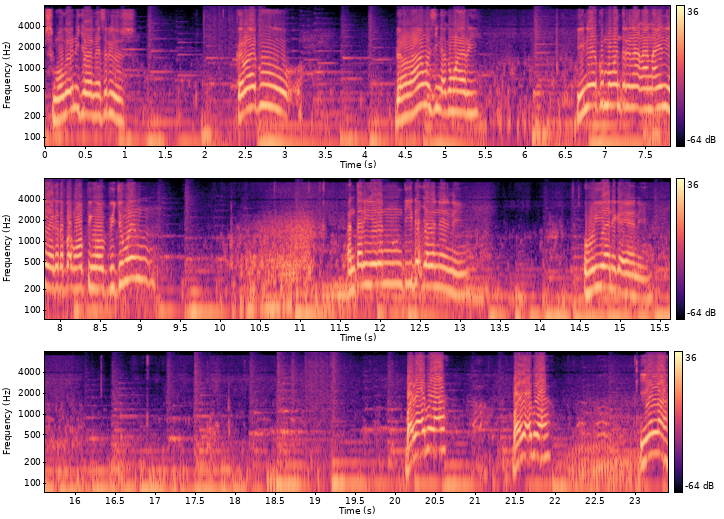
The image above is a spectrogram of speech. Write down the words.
Semoga ini jalannya serius karena aku udah lama sih nggak kemari. Ini aku mau nganterin anak-anak ini ya ke tempat ngopi-ngopi cuman antar iya tidak jalannya ini. Oh iya nih kayaknya nih. Balik aku ya? Balik aku ya? Iyalah.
